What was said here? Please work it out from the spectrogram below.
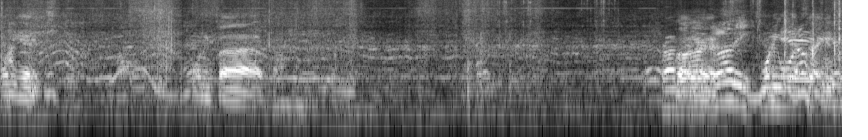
Twenty-eight. Twenty-five. Progress. Twenty-one seconds.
